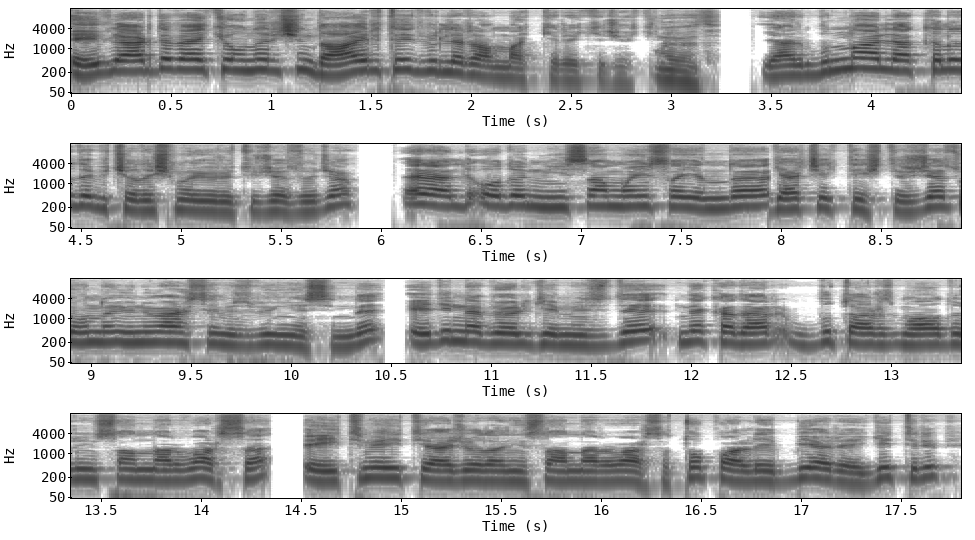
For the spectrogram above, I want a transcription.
Evlerde belki onlar için daha ayrı tedbirler almak gerekecek. Evet. Yani bununla alakalı da bir çalışma yürüteceğiz hocam. Herhalde o da Nisan-Mayıs ayında gerçekleştireceğiz. Onu da üniversitemiz bünyesinde Edirne bölgemizde ne kadar bu tarz mağdur insanlar varsa, eğitime ihtiyacı olan insanlar varsa toparlayıp bir araya getirip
